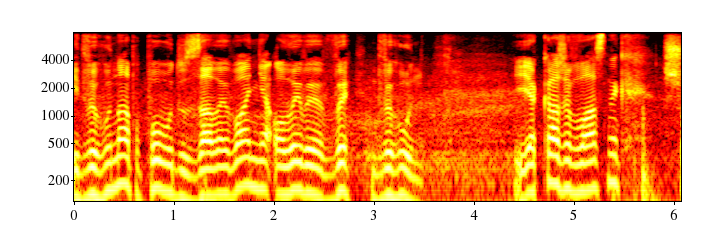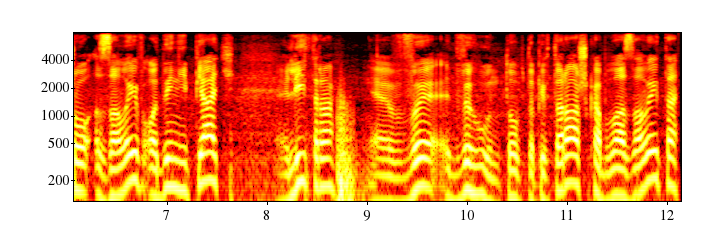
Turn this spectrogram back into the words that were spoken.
і двигуна по поводу заливання оливи в двигун. Як каже власник, що залив 1,5 літра е, в двигун, тобто півторашка була залита,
